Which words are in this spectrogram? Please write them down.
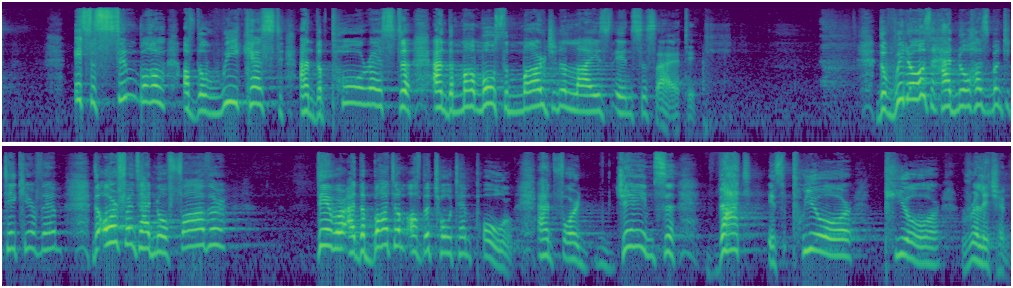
It's a symbol of the weakest and the poorest and the most marginalized in society. The widows had no husband to take care of them, the orphans had no father. They were at the bottom of the totem pole. And for James, that is pure, pure religion.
